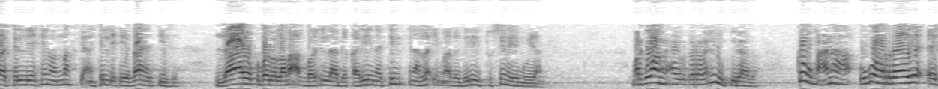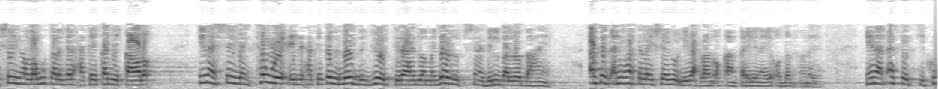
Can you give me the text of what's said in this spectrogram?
waa ka leexinoo naska aan ka leexiye daahirkiisa laa yuqbalu lama aqbalo ila bqariinatin inaan la imaado daliil tusinaya mooyaane marka waa maxay wuxuu rabaa inuu ku yidhaahdo kow macnaha ugu horeeyo ee shaygan loogu talagalay xaqiiqadii qaado inaad shaygan ka weecidi xaqiiqadii loo dejiyo tiraahd waa majaazu tusina daliil baa loo baahan yahay asad aniga marka la sheego libaax baan u qaanqaylinaya oo dad cunaya inaan asadkii ku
